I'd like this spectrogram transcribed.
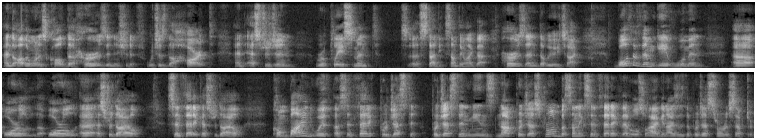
and the other one is called the HERS Initiative, which is the Heart and Estrogen Replacement uh, Study, something like that. HERS and WHI. Both of them gave women uh, oral, oral uh, estradiol, synthetic estradiol, combined with a synthetic progestin. Progestin means not progesterone, but something synthetic that also agonizes the progesterone receptor.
